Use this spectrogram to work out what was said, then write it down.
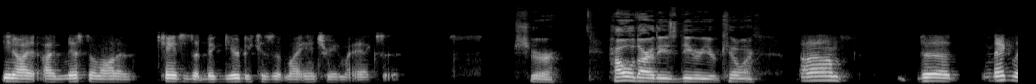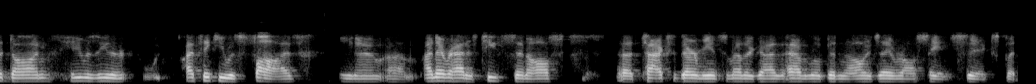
you know, I, I missed a lot of chances at big deer because of my entry and my exit. Sure. How old are these deer you're killing? Um, the megalodon, he was either, I think he was five. You know, um, I never had his teeth sent off. Uh, taxidermy and some other guys that have a little bit of knowledge, they were all saying six, but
